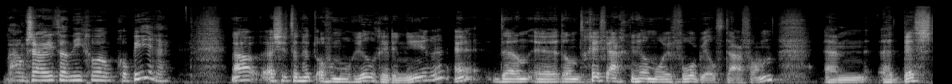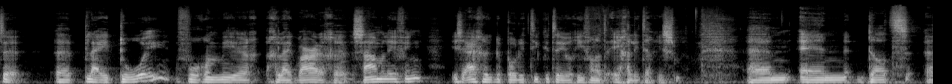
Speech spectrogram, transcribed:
Waarom zou je het dan niet gewoon proberen? Nou, als je het dan hebt over moreel redeneren, hè, dan, uh, dan geef je eigenlijk een heel mooi voorbeeld daarvan. Um, het beste uh, pleidooi voor een meer gelijkwaardige samenleving is eigenlijk de politieke theorie van het egalitarisme. Um, en dat uh,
